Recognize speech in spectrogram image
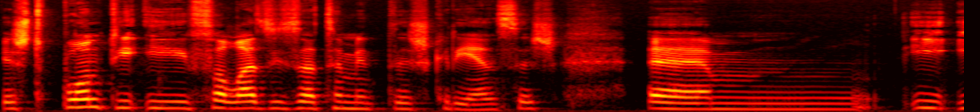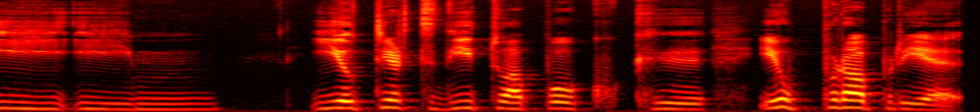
este ponto e, e falares exatamente das crianças. Um, e, e, e, e, eu ter-te dito há pouco que eu própria,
